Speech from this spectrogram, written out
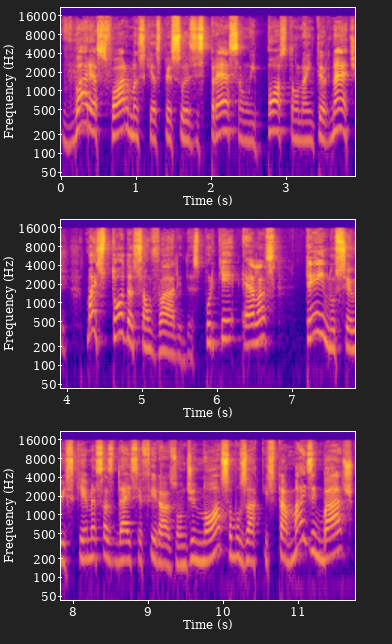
várias formas que as pessoas expressam e postam na internet, mas todas são válidas, porque elas têm no seu esquema essas 10 sefirás, onde nós somos a que está mais embaixo,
